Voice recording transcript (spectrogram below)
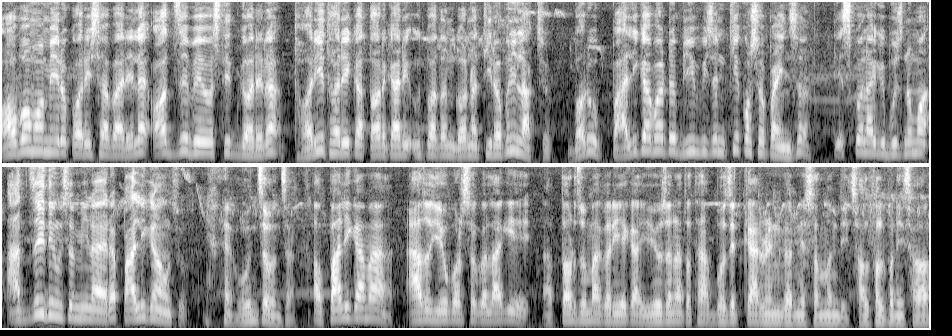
अब म मेरो करिसाबारीलाई अझै व्यवस्थित गरेर थरी थरीका तरकारी उत्पादन गर्नतिर पनि लाग्छु। बरु पालिकाबाट बिउ बिजन के कसो पाइन्छ? त्यसको लागि बुझ्न म आजै दिउँसो मिलाएर पालिका आउँछु। हुन्छ हुन्छ। अब पालिकामा आज यो वर्षको लागि तर्जुमा गरिएका योजना तथा बजेट कार्यान्वयन गर्ने सम्बन्धी छलफल पनि छ।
